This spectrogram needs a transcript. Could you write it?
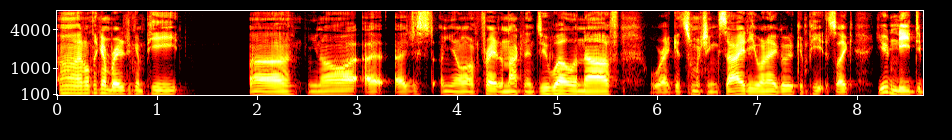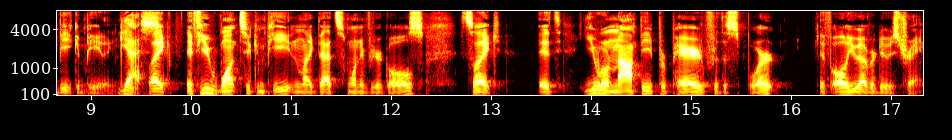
oh, I don't think I'm ready to compete. Uh, you know, I, I just, you know, I'm afraid I'm not going to do well enough, or I get so much anxiety when I go to compete. It's like you need to be competing. Yes. Like if you want to compete and like that's one of your goals, it's like it. You will not be prepared for the sport if all you ever do is train.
